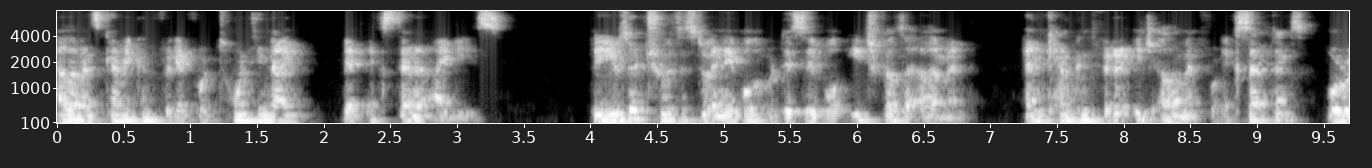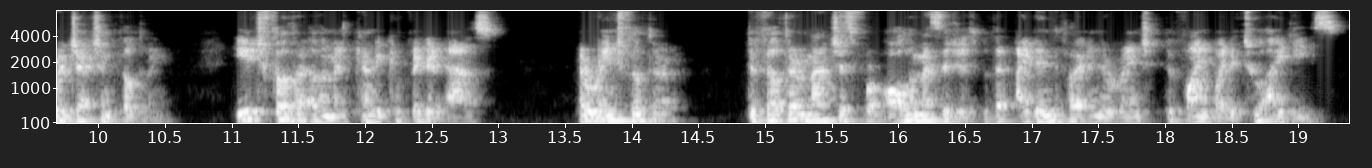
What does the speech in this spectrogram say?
elements can be configured for 29-bit extended IDs. The user chooses to enable or disable each filter element and can configure each element for acceptance or rejection filtering. Each filter element can be configured as a range filter. The filter matches for all the messages with an identifier in the range defined by the two IDs.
